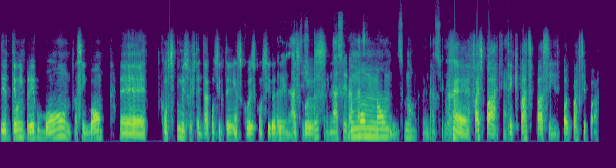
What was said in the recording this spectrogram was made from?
de, ter um emprego bom, assim, bom, é, consigo me sustentar, consigo ter minhas coisas, consigo adquirir minhas coisas. O Inácio ele vai não, não, não, Inácio, é... é... faz parte, é. tem que participar sim, pode participar.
